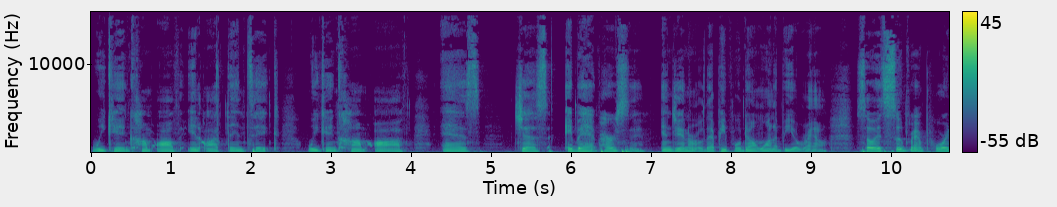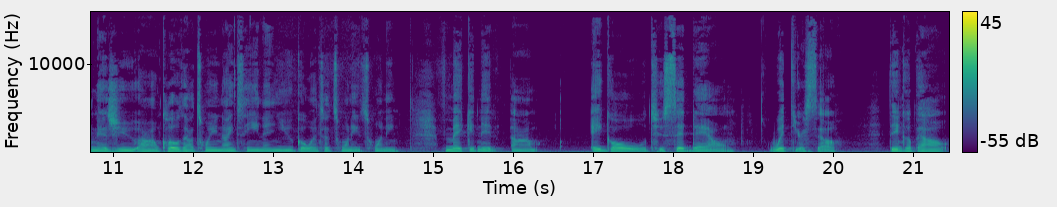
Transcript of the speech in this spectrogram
we can come off inauthentic, we can come off as just a bad person in general that people don't want to be around. So it's super important as you um, close out 2019 and you go into 2020, making it um, a goal to sit down with yourself. Think about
